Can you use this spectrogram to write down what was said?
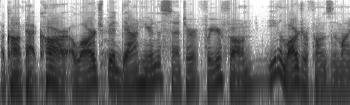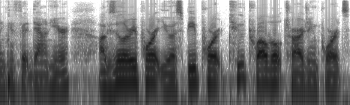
a compact car. A large bin down here in the center for your phone. Even larger phones than mine can fit down here. Auxiliary port, USB port, two 12 volt charging ports.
